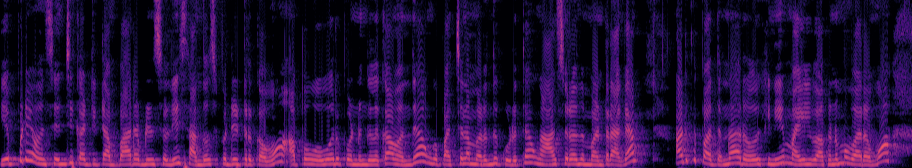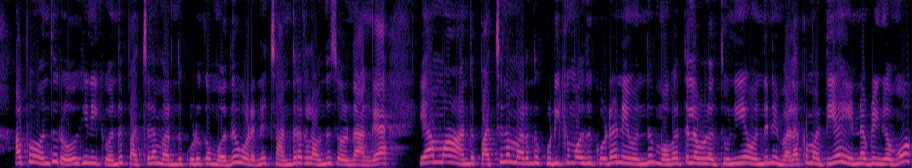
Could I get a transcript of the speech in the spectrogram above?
எப்படி அவன் செஞ்சு கட்டிட்டான் பாரு அப்படின்னு சொல்லி சந்தோஷப்பட்டுட்டு இருக்கவும் அப்போ ஒவ்வொரு பொண்ணுங்களுக்காக வந்து அவங்க பச்சளை மருந்து கொடுத்து அவங்க ஆசீர்வாதம் பண்ணுறாங்க அடுத்து பார்த்தோம்னா ரோஹிணியும் மயில் வாகனமும் வரவும் அப்போ வந்து ரோஹிணிக்கு வந்து பச்சளை மருந்து கொடுக்கும்போது உடனே சந்திரகலா வந்து சொல்கிறாங்க ஏம்மா அந்த பச்சளை மருந்து குடிக்கும்போது கூட நீ வந்து முகத்தில் உள்ள துணியை வந்து நீ விளக்க மாட்டியா? என்ன அப்படிங்கவும்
